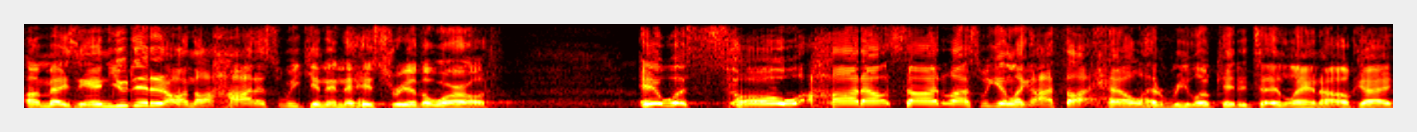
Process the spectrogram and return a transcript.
amazing. And you did it on the hottest weekend in the history of the world. It was so hot outside last weekend. Like, I thought hell had relocated to Atlanta, okay?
